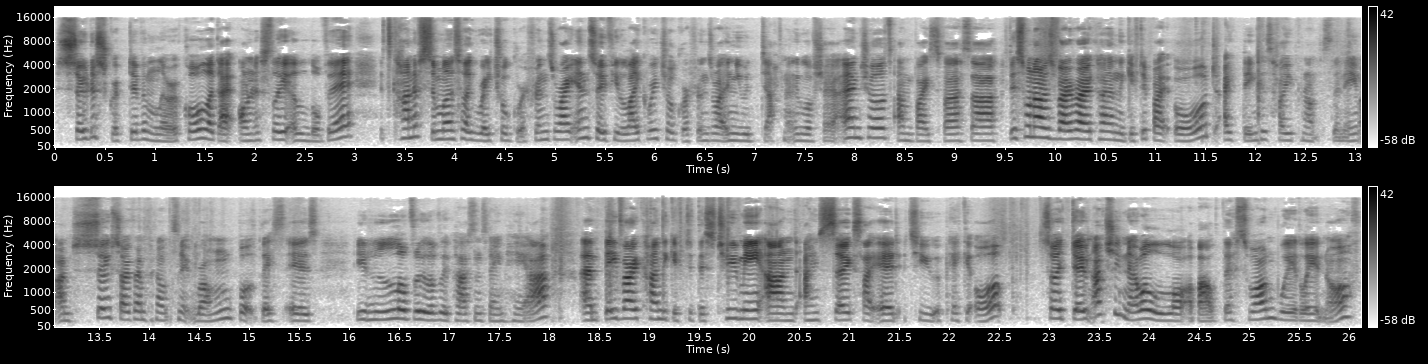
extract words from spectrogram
so descriptive and lyrical. Like I honestly love it. It's kind of similar to like Rachel Griffin's writing. So if you like Rachel Griffin's writing, you would definitely love Shea Ernshaw's and vice versa. This one I was very, very kindly gifted by Ord, I think is how you pronounce the name. I'm so sorry if I'm pronouncing it wrong, but this is the lovely, lovely person's name here. Um, they very kindly gifted this to me and I'm so excited to pick it up. So I don't actually know a lot about this one, weirdly enough,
